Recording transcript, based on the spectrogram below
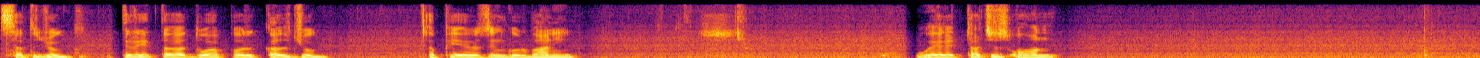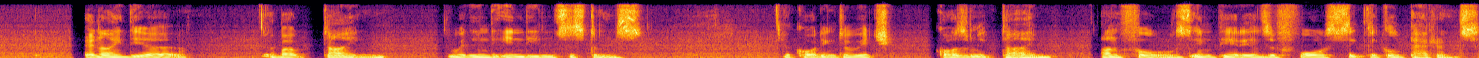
Satjug Treta Dwapar Kaljug appears in Gurbani where it touches on an idea about time within the Indian systems, according to which cosmic time unfolds in periods of four cyclical patterns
